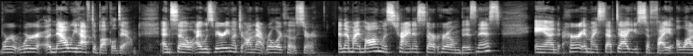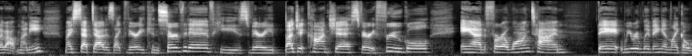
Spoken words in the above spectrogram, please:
we're we're uh, now we have to buckle down." And so I was very much on that roller coaster. And then my mom was trying to start her own business. And her and my stepdad used to fight a lot about money. My stepdad is like very conservative, he's very budget conscious, very frugal. And for a long time, they we were living in like a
